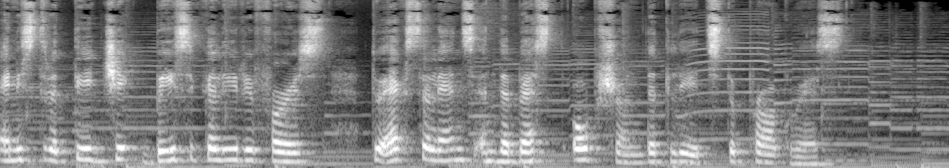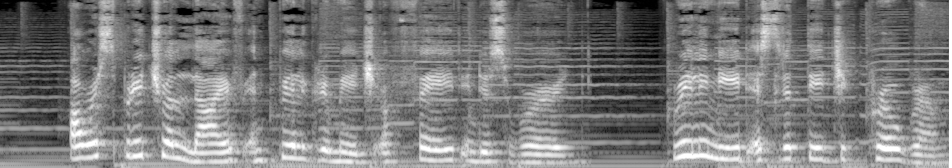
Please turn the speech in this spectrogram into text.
and strategic basically refers to excellence and the best option that leads to progress. Our spiritual life and pilgrimage of faith in this world really need a strategic program,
